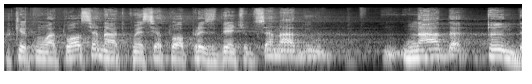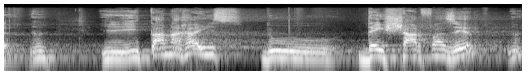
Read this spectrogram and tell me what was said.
porque com o atual Senado, com esse atual presidente do Senado, nada anda. Né? E está na raiz do deixar fazer, né?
